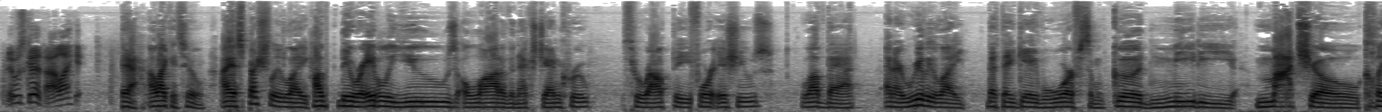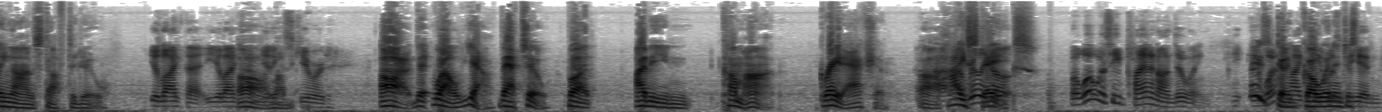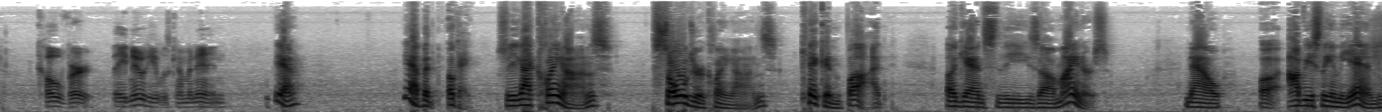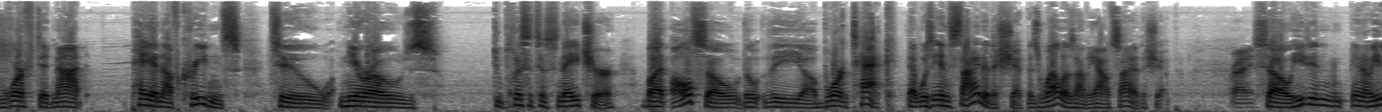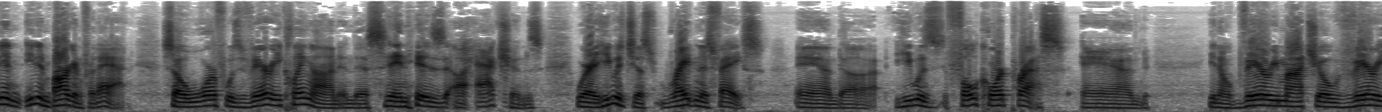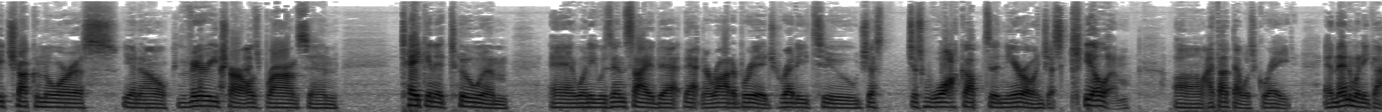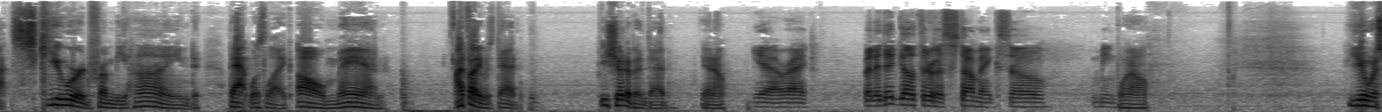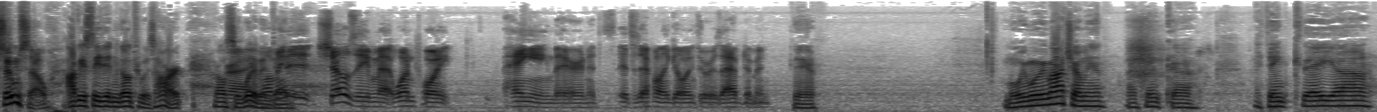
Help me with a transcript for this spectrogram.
it was good. I like it. Yeah, I like it too. I especially like how they were able to use a lot of the next gen crew throughout the four issues. Love that. And I really like that they gave Worf some good, meaty, macho Klingon stuff to do. You like that? You like Oh, him getting it. skewered? Uh, th- well, yeah, that too. But, I mean, come on. Great action. Uh, high really don't- stakes. But what was he planning on doing? He, He's wasn't gonna go in and just- being covert. They knew he was coming in. Yeah. Yeah, but okay. So you got Klingons, soldier Klingons, kicking butt against these uh, miners. Now, uh, obviously, in the end, Worf did not pay enough credence to Nero's duplicitous nature, but also the the uh, Borg tech that was inside of the ship as well as on the outside of the ship. Right. So he didn't, you know, he didn't, he didn't bargain for that. So Worf was very Klingon in this, in his uh, actions, where he was just right in his face, and uh, he was full court press, and you know, very macho, very Chuck Norris, you know, very Charles Bronson, taking it to him. And when he was inside that that Narada bridge, ready to just just walk up to Nero and just kill him, uh, I thought that was great. And then when he got skewered from behind, that was like, oh man, I thought he was dead. He should have been dead, you know. Yeah, right. But it did go through his stomach, so I mean, Well, you assume so. Obviously, it didn't go through his heart, or else right. would have been well, I dead. mean, it shows him at one point hanging there, and it's it's definitely going through his abdomen. Yeah. Muy muy macho man. I think uh, I think they uh,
